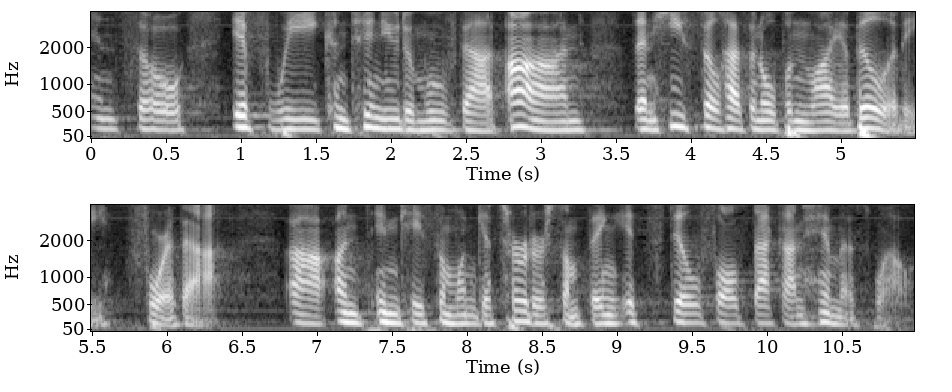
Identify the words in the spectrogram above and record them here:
And so if we continue to move that on, then he still has an open liability for that. Uh, In case someone gets hurt or something, it still falls back on him as well.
